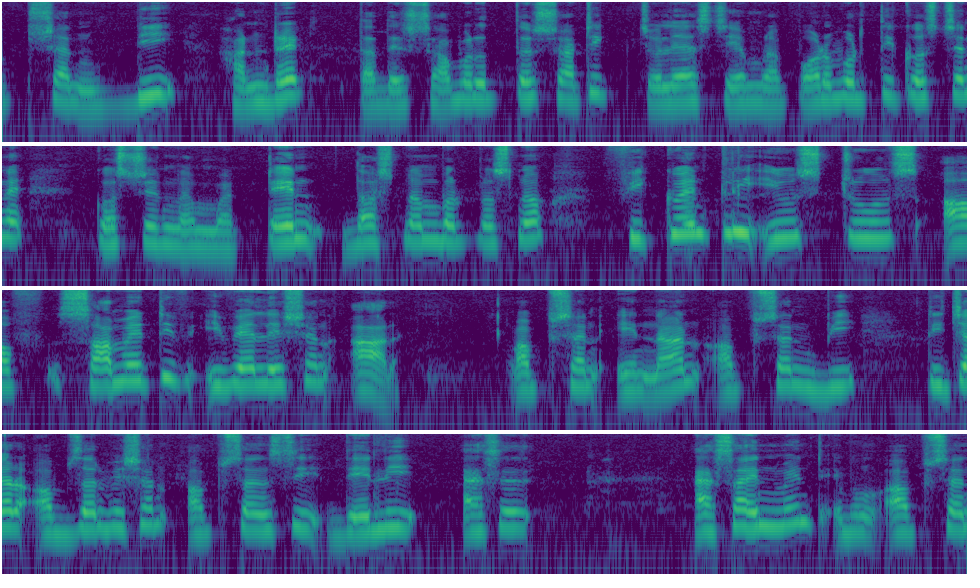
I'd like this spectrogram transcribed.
অপশান বি হান্ড্রেড তাদের সবার উত্তর সঠিক। চলে আসছি আমরা পরবর্তী কোশ্চেনে কোশ্চেন নাম্বার টেন দশ নম্বর প্রশ্ন। Frequently use tools of summative evaluation আর option A none option B teacher observation option C daily assignment এবং অপশান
